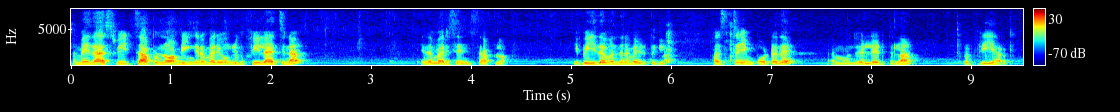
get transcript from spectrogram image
நம்ம ஏதாவது ஸ்வீட் சாப்பிடணும் அப்படிங்கிற மாதிரி உங்களுக்கு ஃபீல் ஆச்சுன்னா இதை மாதிரி செஞ்சு சாப்பிட்லாம். இப்போ இதை வந்து நம்ம எடுத்துக்கலாம். ஃபஸ்ட் டைம் போட்டதை நம்ம வந்து வெளில எடுத்துடலாம். இப்போ ஃப்ரீயாக இருக்கும்.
